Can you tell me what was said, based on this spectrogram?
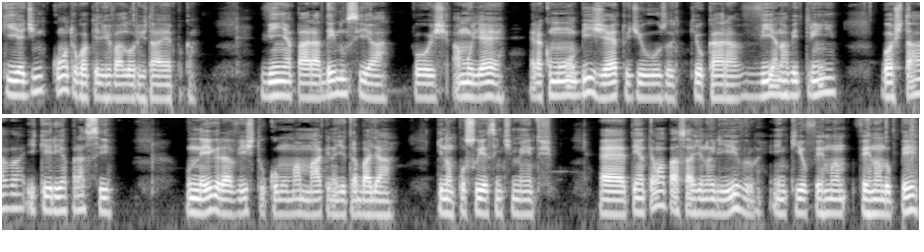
que ia de encontro com aqueles valores da época. Vinha para denunciar, pois a mulher era como um objeto de uso que o cara via na vitrine, gostava e queria para si. O negro era visto como uma máquina de trabalhar que não possuía sentimentos. É, tem até uma passagem no livro em que o Fernando P.,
